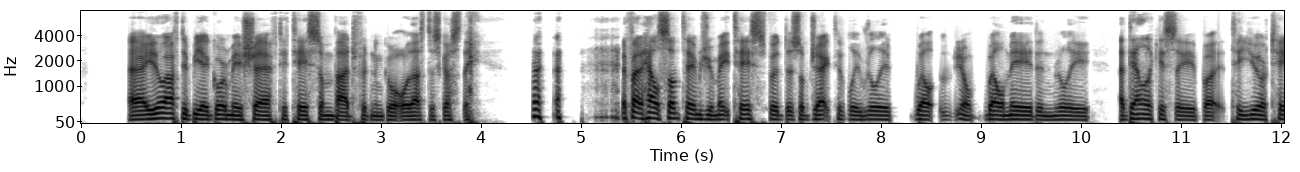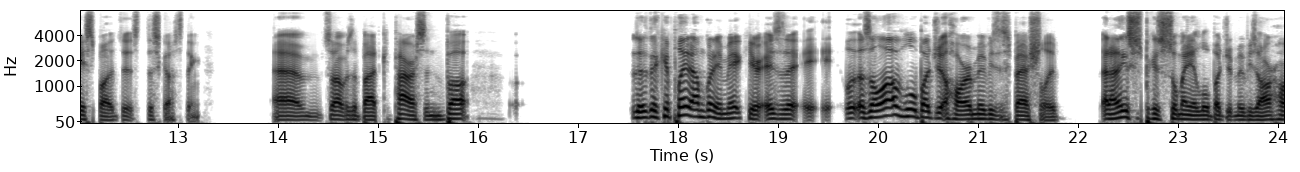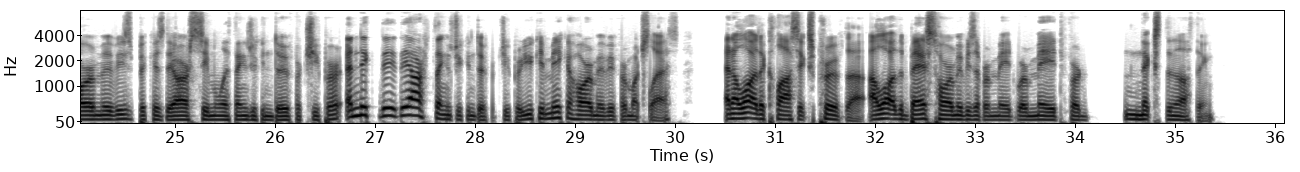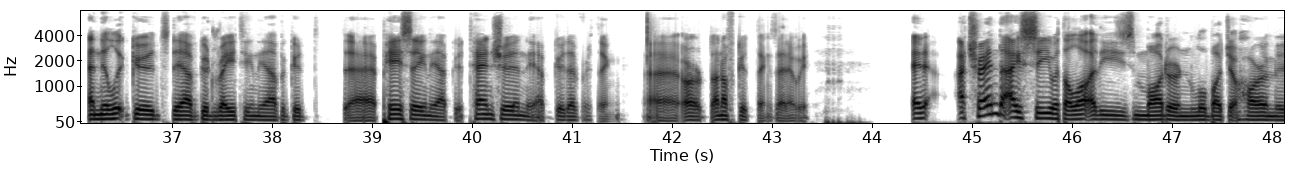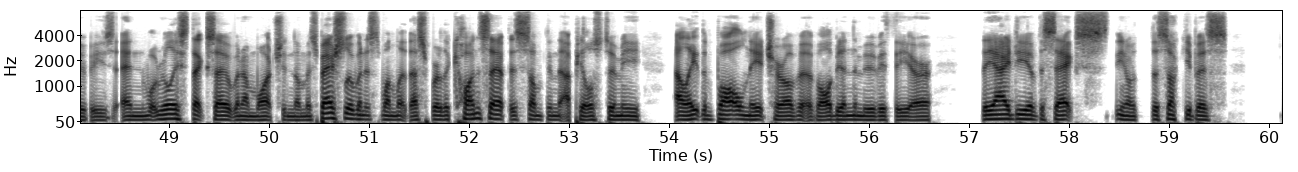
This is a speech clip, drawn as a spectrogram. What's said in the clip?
Uh, you don't have to be a gourmet chef to taste some bad food and go, oh, that's disgusting. In fact, hell, sometimes you might taste food that's objectively really well, you know, well made and really a delicacy, but to your taste buds, it's disgusting. Um, so that was a bad comparison, but the, the complaint I'm going to make here is that it, it, there's a lot of low budget horror movies, especially, and I think it's just because so many low budget movies are horror movies because they are seemingly things you can do for cheaper, and they, they they are things you can do for cheaper. You can make a horror movie for much less, and a lot of the classics prove that. A lot of the best horror movies ever made were made for next to nothing, and they look good. They have good writing. They have a good uh, pacing. They have good tension. They have good everything, uh, or enough good things anyway. And a trend that I see with a lot of these modern low budget horror movies, and what really sticks out when I'm watching them, especially when it's one like this, where the concept is something that appeals to me. I like the bottle nature of it, of all being in the movie theater. The idea of the sex, you know, the succubus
